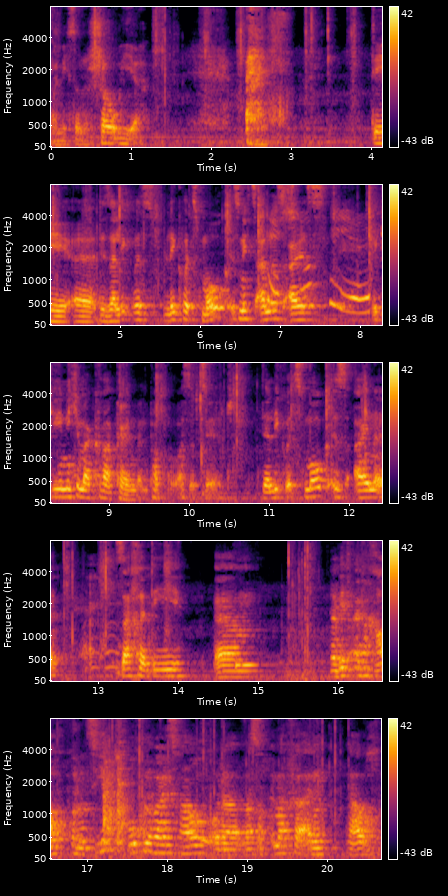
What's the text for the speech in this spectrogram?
mach mal nicht so eine Show hier. Die, äh, dieser Liquid, Liquid Smoke ist nichts anderes ist als wir gehen nicht immer quackeln, wenn Papa was erzählt. Der Liquid Smoke ist eine Sache, die ähm, da wird einfach Rauch produziert, Buchenholzrauch oder was auch immer für ein Rauch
